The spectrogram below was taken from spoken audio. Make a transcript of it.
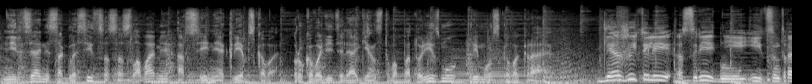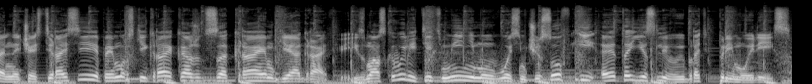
Нельзя не согласиться со словами Арсения Крепского, руководителя агентства по туризму Приморского края. Для жителей средней и центральной части России Приморский край кажется краем географии. Из Москвы лететь минимум 8 часов, и это если выбрать прямой рейс.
